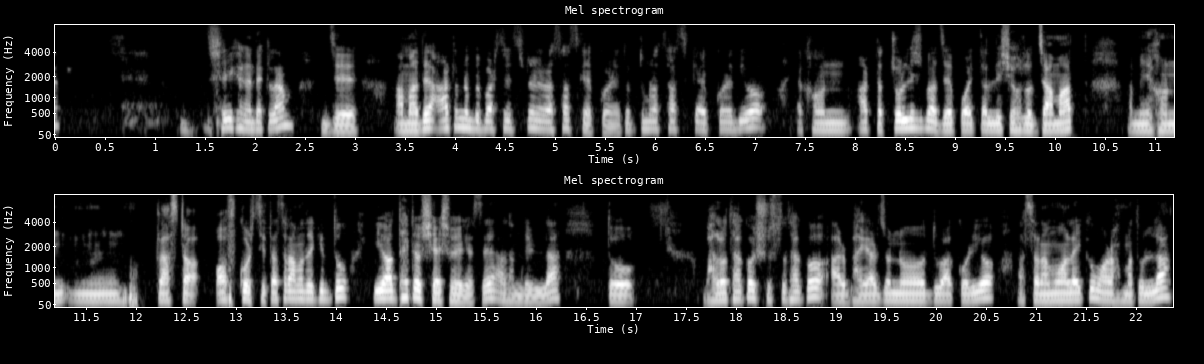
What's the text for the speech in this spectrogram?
সেইখানে দেখলাম যে আমাদের আটানব্বই পার্সেন্ট স্টুডেন্টরা সাবস্ক্রাইব করে। তো তোমরা সাবস্ক্রাইব করে দিও। এখন আটটা চল্লিশ বাজে, পঁয়তাল্লিশে হলো জামাত। আমি এখন ক্লাসটা অফ করছি। তাছাড়া আমাদের কিন্তু এই অধ্যায়টাও শেষ হয়ে গেছে, আলহামদুলিল্লাহ। তো ভালো থাকো, সুস্থ থাকো। আর ভাইয়ার জন্য দোয়া করিও। আসসালামু আলাইকুম আ রহমতুল্লাহ।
